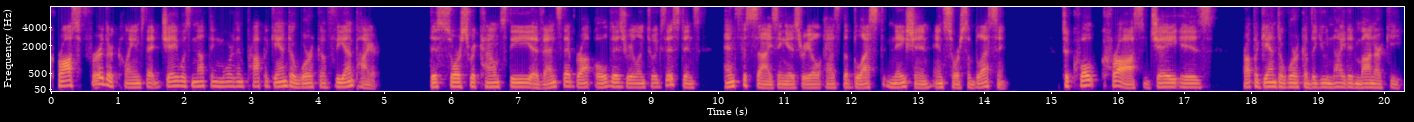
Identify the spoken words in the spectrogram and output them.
Cross further claims that J was nothing more than propaganda work of the empire. This source recounts the events that brought old Israel into existence, emphasizing Israel as the blessed nation and source of blessing. To quote Cross, J is propaganda work of the United Monarchy,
